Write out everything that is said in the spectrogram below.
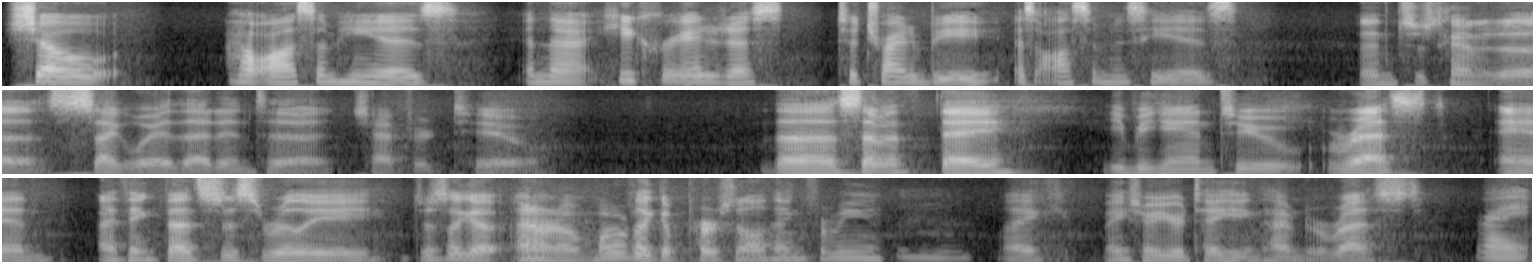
show how awesome he is and that he created us to try to be as awesome as he is. And just kind of to segue that into chapter two. The seventh day, he began to rest, and I think that's just really just like a I don't know more of like a personal thing for me. Mm-hmm. Like make sure you're taking time to rest Right.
